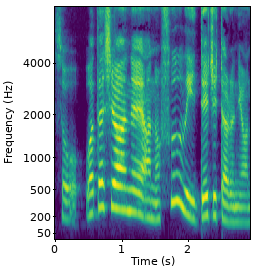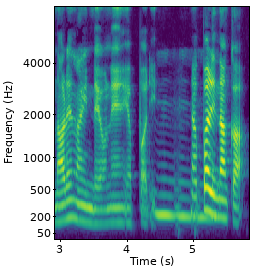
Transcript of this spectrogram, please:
そう。私はね、あの、fully デジタルにはなれないんだよね、やっぱり。うんうんうんやっぱりなんか、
